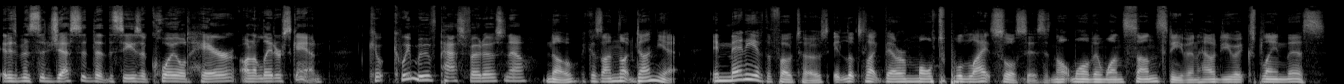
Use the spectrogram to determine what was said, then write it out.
It has been suggested that the C is a coiled hair on a later scan. Can, can we move past photos now? No, because I'm not done yet. In many of the photos, it looks like there are multiple light sources, There's not more than one sun, Stephen. How do you explain this?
